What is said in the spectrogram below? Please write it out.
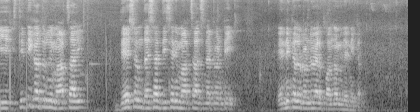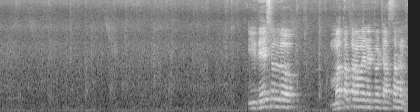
ఈ స్థితిగతుల్ని మార్చాలి దేశం దశ దిశని మార్చాల్సినటువంటి ఎన్నికలు రెండు వేల పంతొమ్మిది ఎన్నికలు. ఈ దేశంలో మతపరమైనటువంటి అసహనం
